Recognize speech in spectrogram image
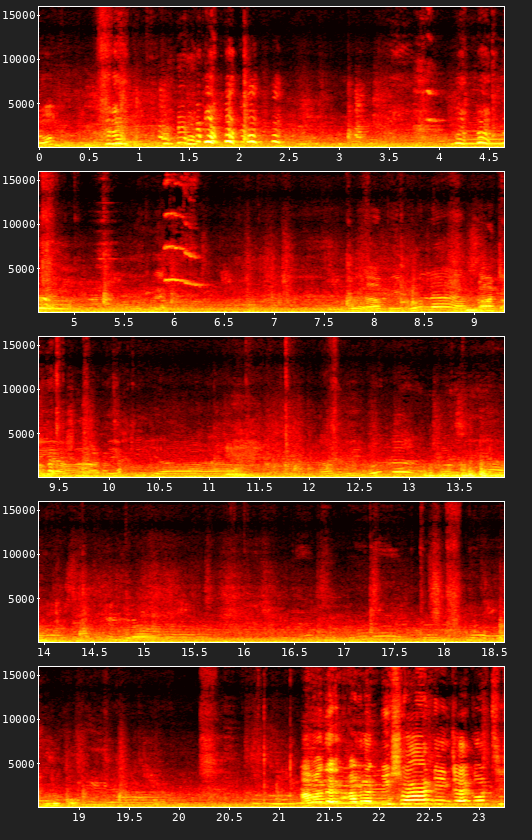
টু থ্রি कभी भुला सजिया देखिया আমাদের আমরা ভীষণ এনজয় করছি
